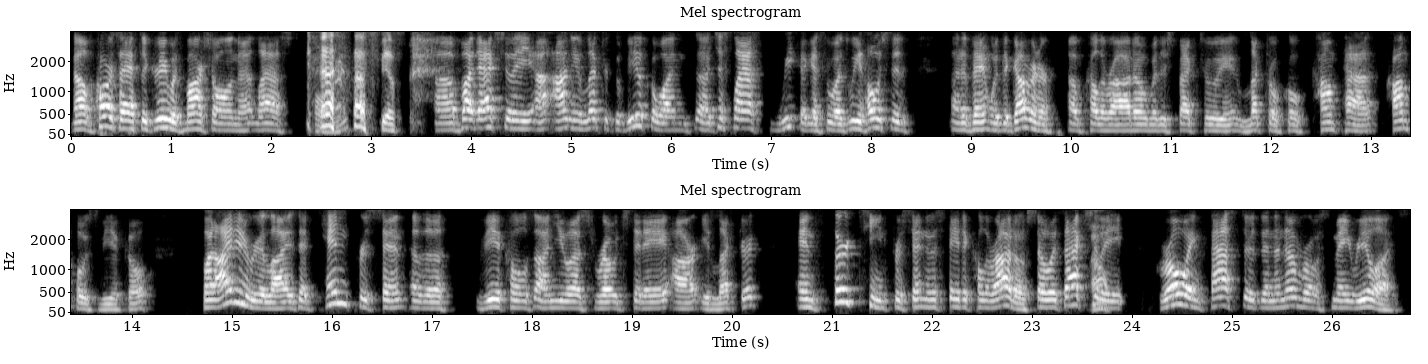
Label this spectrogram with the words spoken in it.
Now, of course, I have to agree with Marshall on that last point. yes. Uh, but actually, uh, on the electrical vehicle ones, uh, just last week, I guess it was, we hosted an event with the governor of Colorado with respect to an electrical compact compost vehicle. But I didn't realize that 10% of the vehicles on US roads today are electric and 13% in the state of Colorado. So it's actually growing faster than a number of us may realize.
